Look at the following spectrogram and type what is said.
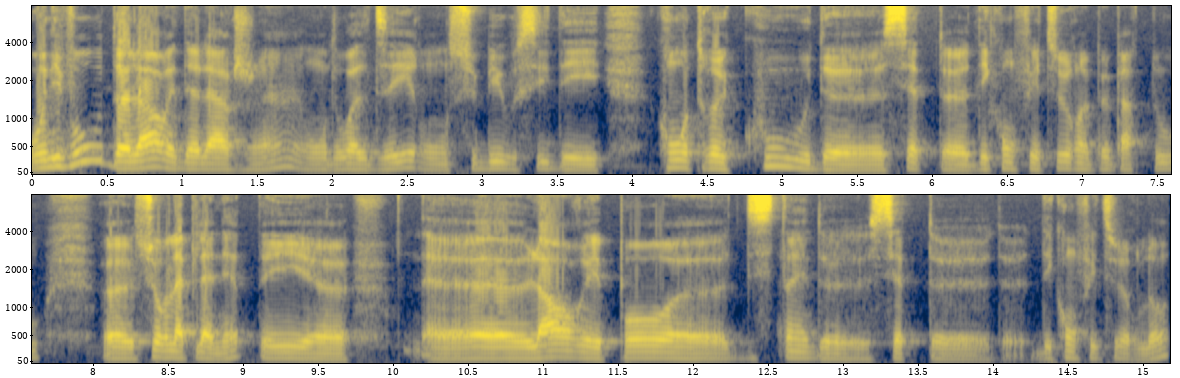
Au niveau de l'or et de l'argent, on doit le dire, on subit aussi des contre-coups de cette déconfiture un peu partout sur la planète. Et euh, l'or n'est pas euh, distinct de cette euh, déconfiture-là.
